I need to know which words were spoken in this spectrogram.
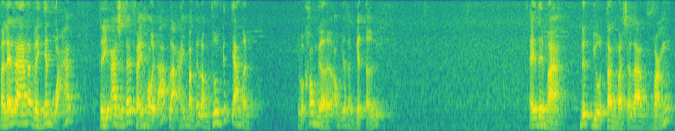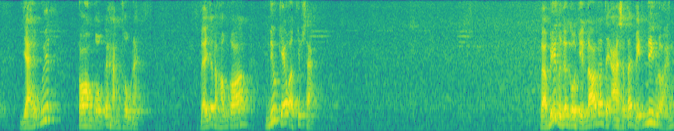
Mà lẽ ra nó về nhân quả thì ai sẽ thấy phải hồi đáp lại bằng cái lòng thương kính cha mình nhưng mà không ngờ ông trở thành nghịch tử. Ấy thế mà đức vua tần bà sa la vẫn giải quyết toàn bộ cái hận thù này. Để cho nó không có níu kéo ở kiếp sau. Và biết được cái câu chuyện đó, đó thì ai sẽ thấy bị điên loạn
